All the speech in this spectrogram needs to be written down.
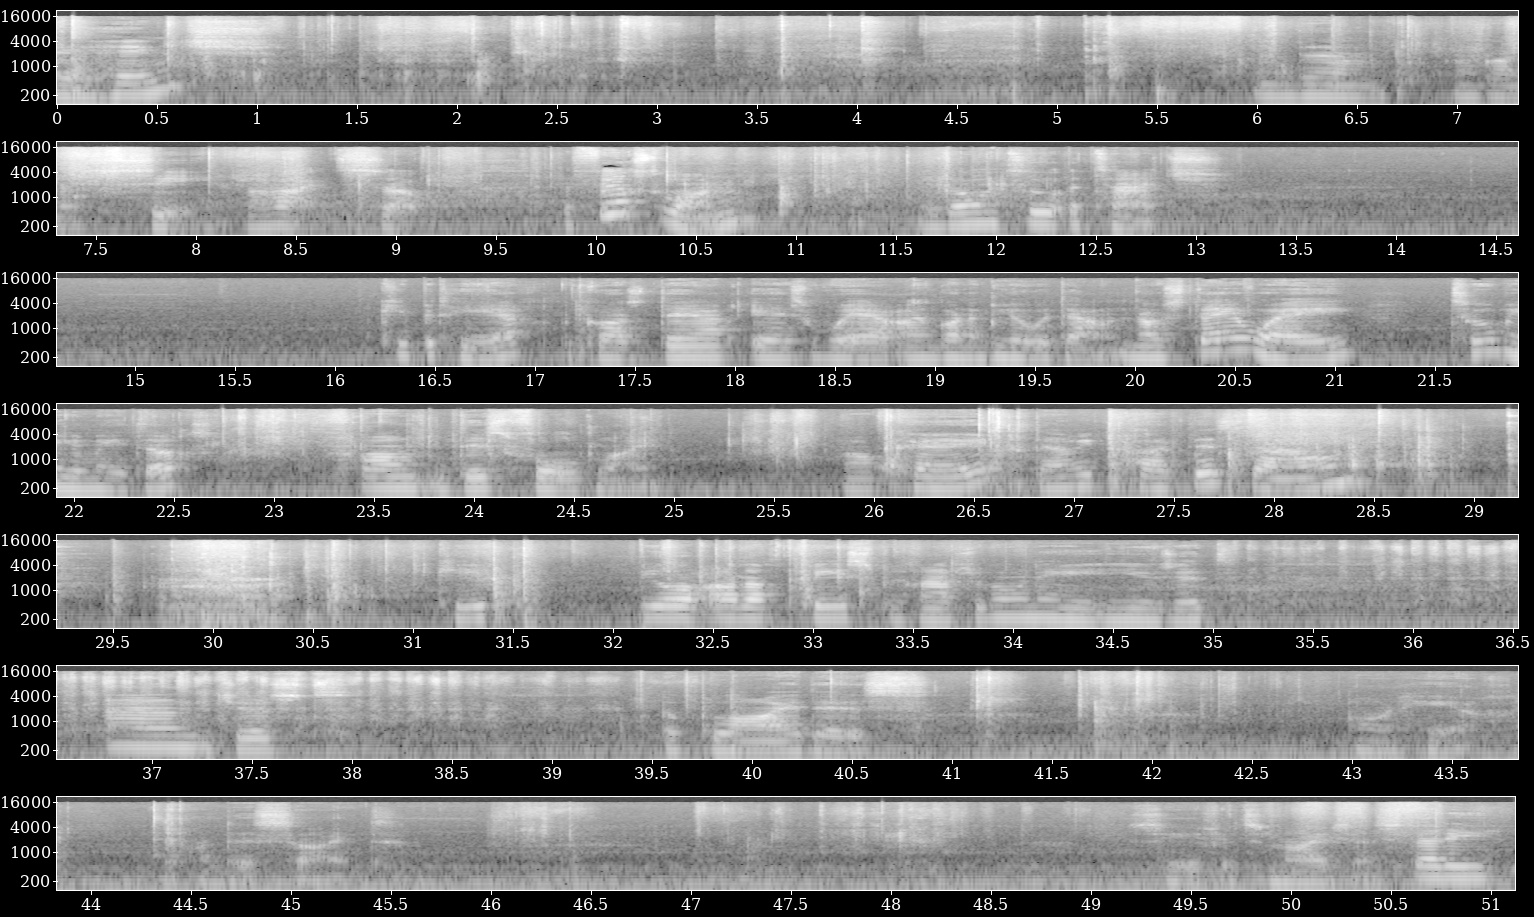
a hinge and then I'm gonna see alright so the first one I'm going to attach keep it here because there is where I'm gonna glue it down. Now stay away two millimeters from this fold line. Okay, then we cut this down. Keep your other piece, perhaps we're going to use it. And just apply this on here, on this side. see if it's nice and steady.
